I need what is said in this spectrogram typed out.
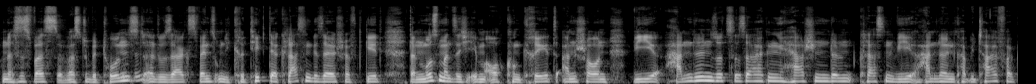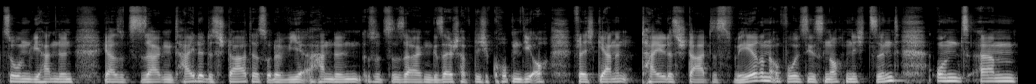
Und das ist was, was du betonst. Mhm. Du sagst, wenn es um die Kritik der Klassengesellschaft geht, dann muss man sich eben auch konkret anschauen, wie handeln sozusagen sozusagen herrschenden Klassen, wie handeln Kapitalfraktionen, wie handeln ja sozusagen Teile des Staates oder wie handeln sozusagen gesellschaftliche Gruppen, die auch vielleicht gerne Teil des Staates wären, obwohl sie es noch nicht sind. Und ähm,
